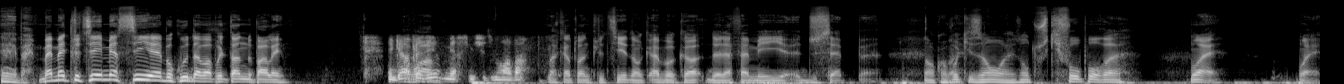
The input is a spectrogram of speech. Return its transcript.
Eh bien, ben, Maître Cloutier, merci beaucoup d'avoir pris le temps de nous parler. Un grand plaisir. Merci, M. Dumont. Au revoir. Marc-Antoine Plutier, donc avocat de la famille du CEP. Donc, on voit qu'ils ont, ils ont tout ce qu'il faut pour. Euh, ouais. Ouais.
